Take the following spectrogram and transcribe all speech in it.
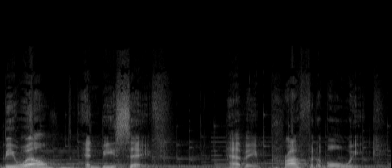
Be well and be safe. Have a profitable week.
